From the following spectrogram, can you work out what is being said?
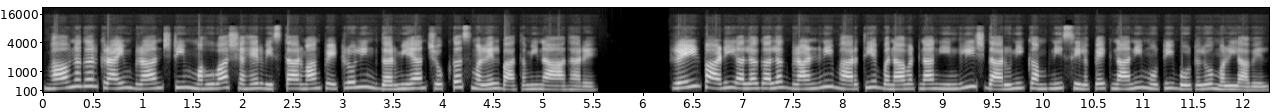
Bhavnagar crime branch team Mahuva શહેર વિસ્તારમાં પેટ્રોલિંગ દરમિયાન ચોક્કસ મળેલ બાતમીના આધારે. રેડ પાડી અલગ અલગ બ્રાન્ડની ભારતીય બનાવટના ઇંગ્લિશ દારૂની કંપની સિલપેક નાની મોટી બોટલો મળી આવેલ.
